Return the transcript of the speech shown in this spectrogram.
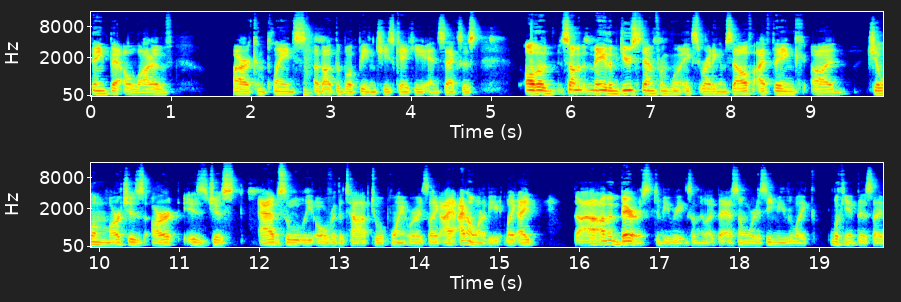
think that a lot of our complaints about the book being cheesecakey and sexist, although some many of them do stem from writing himself. I think uh, Guillem March's art is just absolutely over the top to a point where it's like I, I don't want to be like I I- I'm embarrassed to be reading something like that. If someone were to see me like looking at this, I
